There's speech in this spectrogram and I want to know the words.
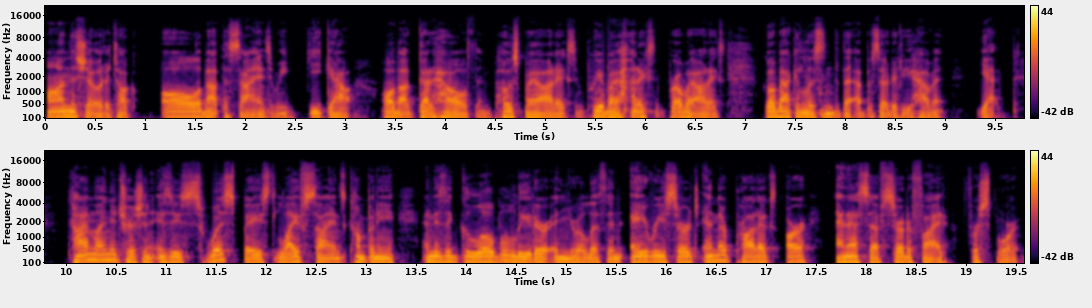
on the show to talk all about the science and we geek out all about gut health and postbiotics and prebiotics and probiotics. Go back and listen to that episode if you haven't yet. Timeline Nutrition is a Swiss based life science company and is a global leader in urolithin A research, and their products are NSF certified for sport.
